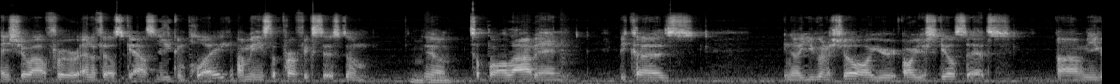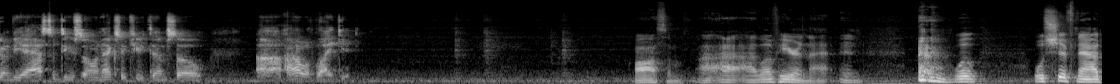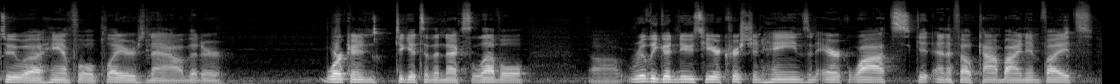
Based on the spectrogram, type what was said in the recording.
and show out for NFL scouts that you can play. I mean, it's the perfect system, mm-hmm. you know, mm-hmm. to ball out in because you know you're going to show all your all your skill sets. Um, you're going to be asked to do so and execute them. So uh, I would like it. Awesome. I, I love hearing that, and we'll we'll shift now to a handful of players now that are working to get to the next level. Uh, really good news here. Christian Haynes and Eric Watts get NFL Combine invites.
